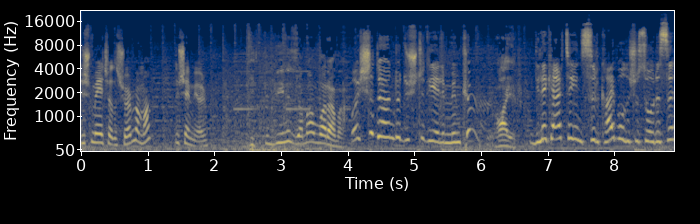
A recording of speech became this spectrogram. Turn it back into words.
düşmeye çalışıyorum ama düşemiyorum. İttirdiğiniz zaman var ama. Başı döndü düştü diyelim mümkün mü? Hayır. Dilek Ertay'ın sır kayboluşu sonrası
